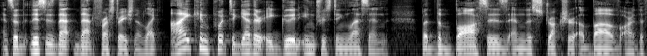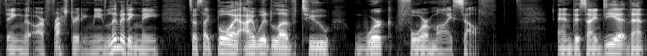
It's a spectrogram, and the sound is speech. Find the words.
and so this is that that frustration of like I can put together a good interesting lesson, but the bosses and the structure above are the thing that are frustrating me and limiting me. So it's like, boy, I would love to work for myself. And this idea that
